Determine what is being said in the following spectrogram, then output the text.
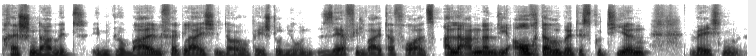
preschen damit im globalen Vergleich in der Europäischen Union sehr viel weiter vor als alle anderen, die auch darüber darüber diskutieren, welchen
